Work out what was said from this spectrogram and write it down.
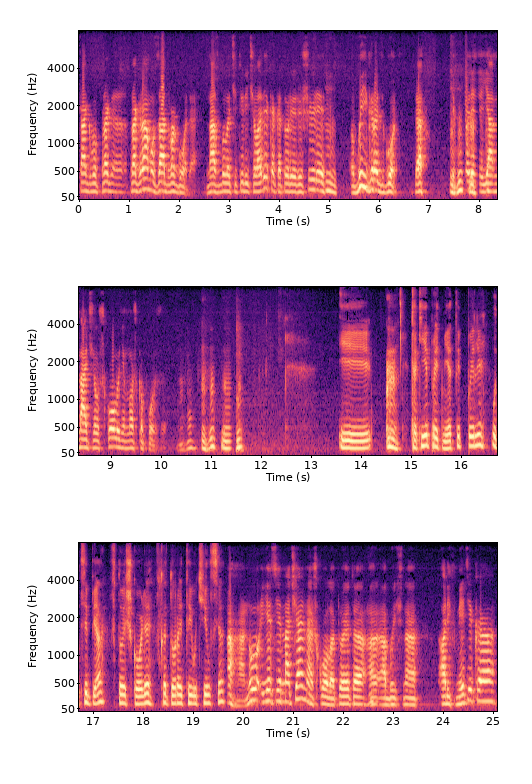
как бы программу за два года. Нас было четыре человека, которые решили выиграть год. Да? Тем более я начал школу немножко позже. И какие предметы были у тебя в той школе, в которой ты учился? Ага, ну если начальная школа, то это обычно арифметика,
